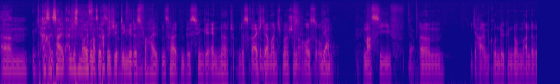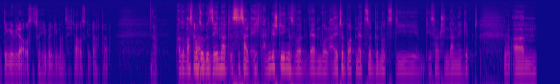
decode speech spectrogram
Ähm, ja, es ist halt alles neu verpackt. Grundsätzliche Dinge des Verhaltens halt ein bisschen geändert und das reicht genau. ja manchmal schon aus, um ja. massiv, ja. Ähm, ja, im Grunde genommen andere Dinge wieder auszuhebeln, die man sich da ausgedacht hat. Also was man ähm, so gesehen hat, ist es halt echt angestiegen. Es wird, werden wohl alte Botnetze benutzt, die, die es halt schon lange gibt. Ja. Ähm,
